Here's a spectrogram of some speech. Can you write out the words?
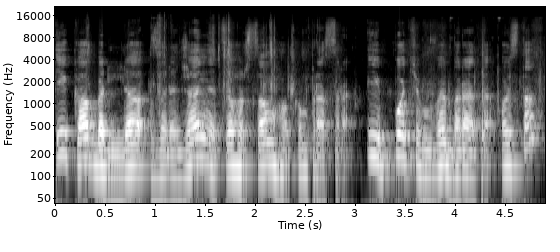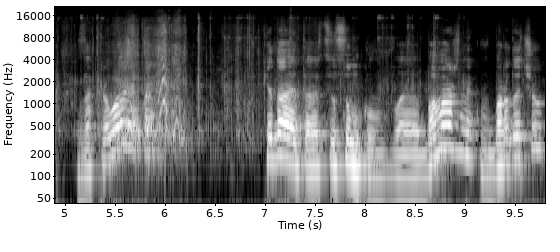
І кабель для заряджання цього ж самого компресора. І потім ви берете ось так, закриваєте. Кидаєте ось цю сумку в багажник, в бардачок,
